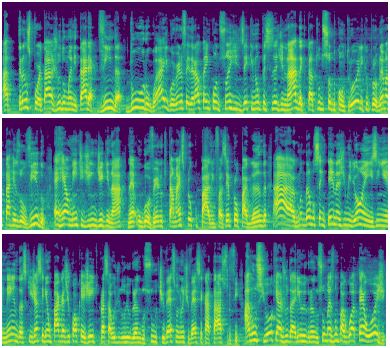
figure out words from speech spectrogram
a transportar ajuda humanitária vinda do Uruguai. O governo federal está em condições de dizer que não precisa de nada, que está tudo sob controle, que o problema está resolvido. É realmente de indignar né, o governo que está mais preocupado em fazer propaganda. Ah, mandamos centenas de milhões em emendas que já seriam pagas de qualquer jeito para a saúde do Rio Grande do Sul, tivesse ou não tivesse catástrofe. Anunciou que ajudaria o Rio Grande do Sul, mas não pagou até hoje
